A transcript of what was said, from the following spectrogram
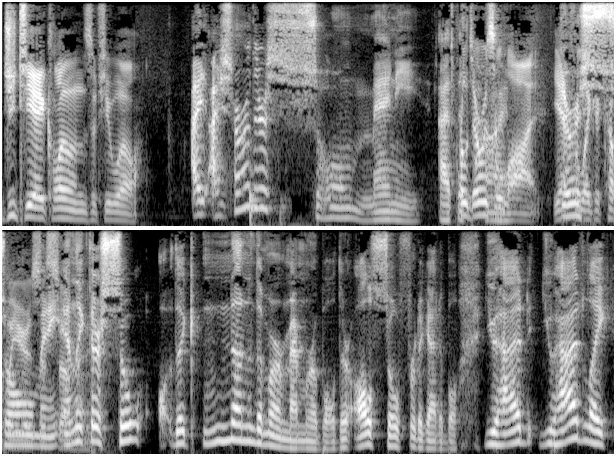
GTA clones, if you will? I, I just remember there's so many at the time. Oh, there was a lot. Yeah, there for was like a couple so years. many, so and like many. they're so like none of them are memorable. They're all so forgettable. You had you had like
